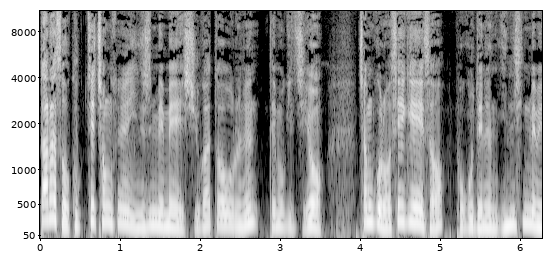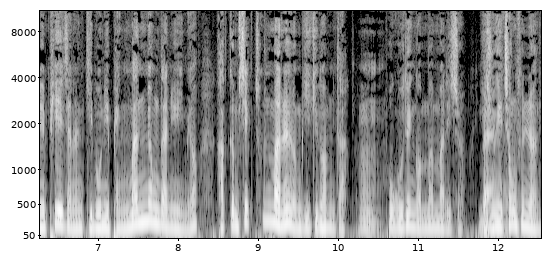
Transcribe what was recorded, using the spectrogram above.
따라서 국제 청소년 인신매매 이슈가 떠오르는 대목이지요. 참고로 세계에서 보고되는 인신매매 피해자는 기본이 100만 명 단위이며 가끔씩 천만을 넘기기도 합니다. 음. 보고된 것만 말이죠. 네. 이 중에 청소년,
